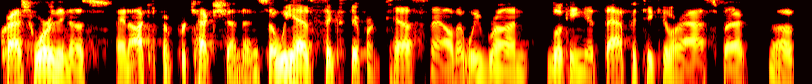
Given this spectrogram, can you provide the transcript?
crash worthiness and occupant protection. And so we have six different tests now that we run looking at that particular aspect of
